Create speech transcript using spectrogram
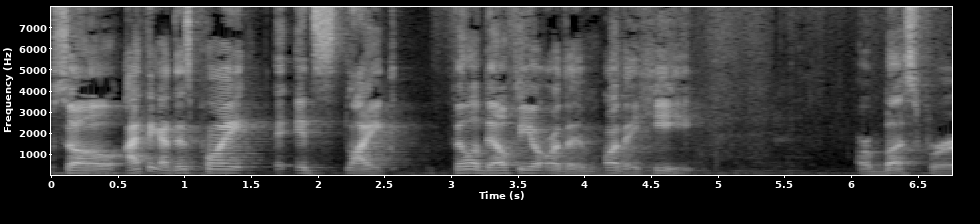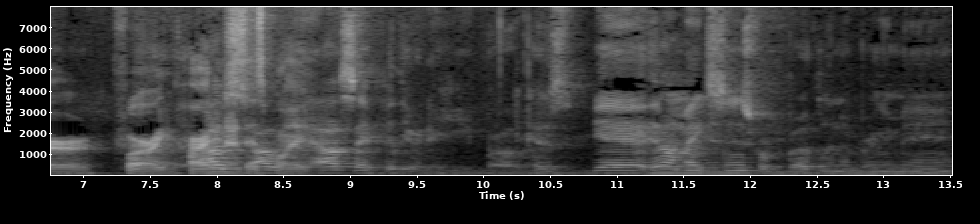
So I think at this point, it's like Philadelphia or the or the Heat or bust for for Harden I'll, at this I'll- point. I'll say Philly or the Heat, bro. Because yeah, it don't make sense for Brooklyn to bring him in.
